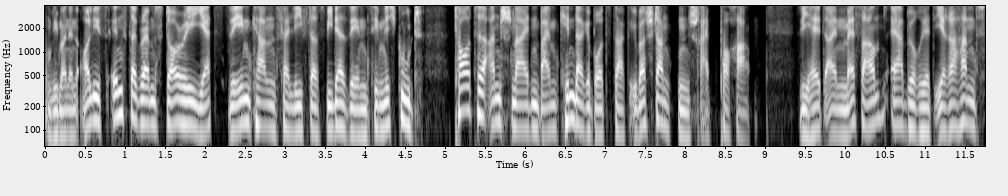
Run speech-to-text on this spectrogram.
Und wie man in Ollis Instagram Story jetzt sehen kann, verlief das Wiedersehen ziemlich gut. Torte anschneiden beim Kindergeburtstag überstanden, schreibt Pocher. Sie hält ein Messer, er berührt ihre Hand.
